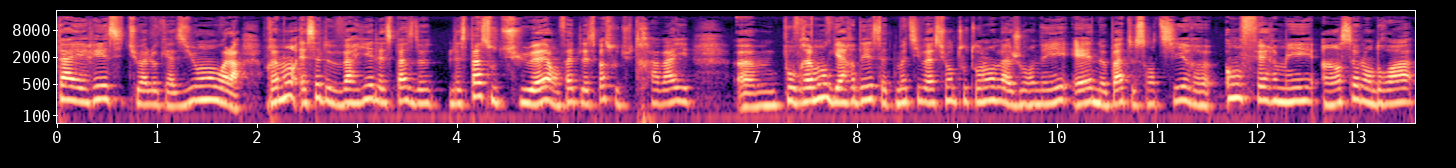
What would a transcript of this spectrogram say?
t'aérer si tu as l'occasion, voilà. Vraiment, essaie de varier l'espace de l'espace où tu es, en fait, l'espace où tu travailles. pour vraiment garder cette motivation tout au long de la journée et ne pas te sentir enfermé à un seul endroit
